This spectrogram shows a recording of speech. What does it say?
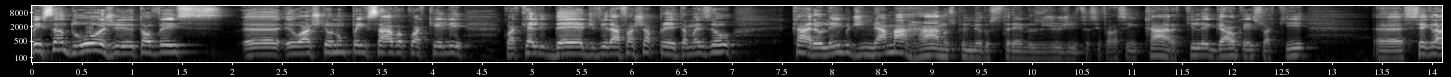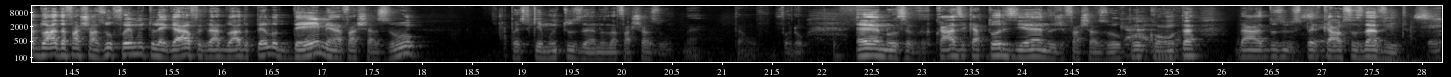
pensando hoje, talvez, uh, eu acho que eu não pensava com aquele, com aquela ideia de virar faixa preta, mas eu, cara, eu lembro de me amarrar nos primeiros treinos de jiu-jitsu, assim, falar assim, cara, que legal que é isso aqui, uh, ser graduado da faixa azul foi muito legal, fui graduado pelo Demian na faixa azul, depois fiquei muitos anos na faixa azul, né? Então foram anos, quase 14 anos de faixa azul Caramba. por conta da, dos percalços Sim. da vida. Sim.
